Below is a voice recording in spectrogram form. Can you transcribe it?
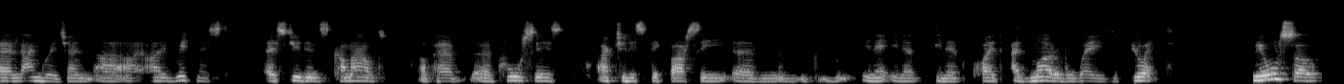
uh, language, and uh, I witnessed uh, students come out of her uh, courses actually speak Farsi um, in, a, in, a, in a quite admirable way, fluent. We also,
